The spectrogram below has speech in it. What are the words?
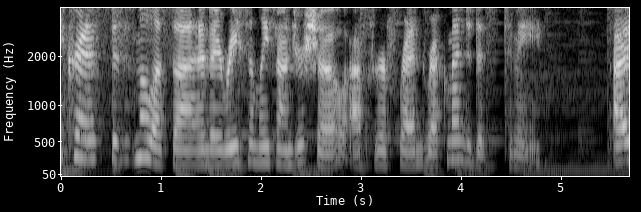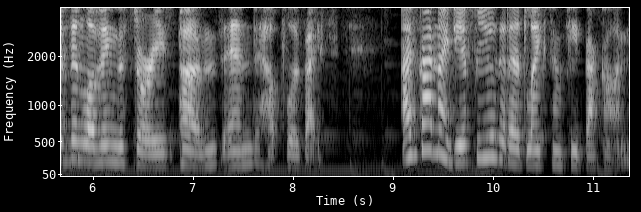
Hey Chris, this is Melissa, and I recently found your show after a friend recommended it to me. I've been loving the stories, puns, and helpful advice. I've got an idea for you that I'd like some feedback on.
